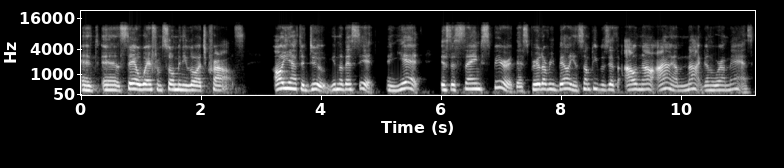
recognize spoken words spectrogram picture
and, and stay away from so many large crowds. All you have to do, you know, that's it. And yet, it's the same spirit, that spirit of rebellion. Some people just, oh no, I am not going to wear a mask.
